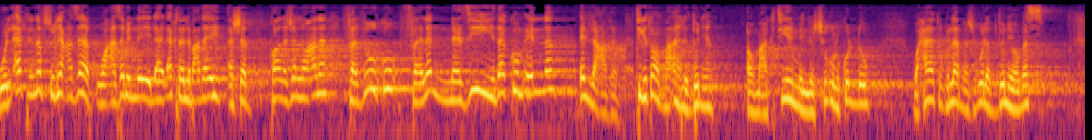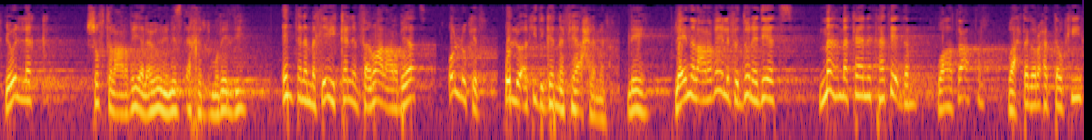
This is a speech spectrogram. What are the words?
والأكل نفسه ليه عذاب وعذاب اللي الأكل اللي بعدها إيه؟ أشد. قال جل وعلا فذوقوا فلن نزيدكم الا إلا عذاب. تيجي تقعد مع أهل الدنيا أو مع كتير من اللي شغله كله وحياته كلها مشغولة بدنيا وبس يقول لك شفت العربية العيون نزلت آخر الموديل دي؟ انت لما تلاقيه يتكلم في أنواع العربيات؟ قول له كده. قول له أكيد الجنة فيها أحلى منها. ليه؟ لأن العربية اللي في الدنيا ديت مهما كانت هتقدم وهتعطل وهحتاج أروح التوكيل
